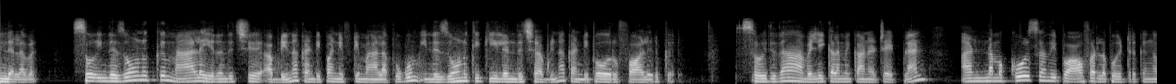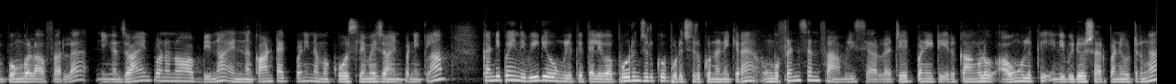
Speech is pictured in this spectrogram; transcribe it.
இந்த லெவல் ஸோ இந்த ஜோனுக்கு மேலே இருந்துச்சு அப்படின்னா கண்டிப்பாக நிஃப்டி மேலே போகும். இந்த ஜோனுக்கு கீழே இருந்துச்சு அப்படின்னா கண்டிப்பாக ஒரு ஃபால் இருக்குது ஸோ இதுதான் வெள்ளிக்கிழமைக்கான ட்ரேட் பிளான் அண்ட் நம்ம கோர்ஸ் வந்து இப்போ ஆஃபரில் போயிட்டுருக்குங்க. பொங்கல் ஆஃபரில் நீங்கள் ஜாயின் பண்ணணும் அப்படின்னா என்னை காண்டாக்ட் பண்ணி நம்ம கோர்ஸ்லேயுமே ஜாயின் பண்ணிக்கலாம். கண்டிப்பாக இந்த வீடியோ உங்களுக்கு தெளிவாக புரிஞ்சிருக்கும் பிடிச்சிருக்கும்னு நினைக்கிறேன். உங்கள் ஃப்ரெண்ட்ஸ் அண்ட் ஃபேமிலிஸ் யாரில் ட்ரேட் பண்ணிட்டு இருக்காங்களோ அவங்களுக்கு இந்த வீடியோ ஷேர் பண்ணி விட்டுருங்க.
